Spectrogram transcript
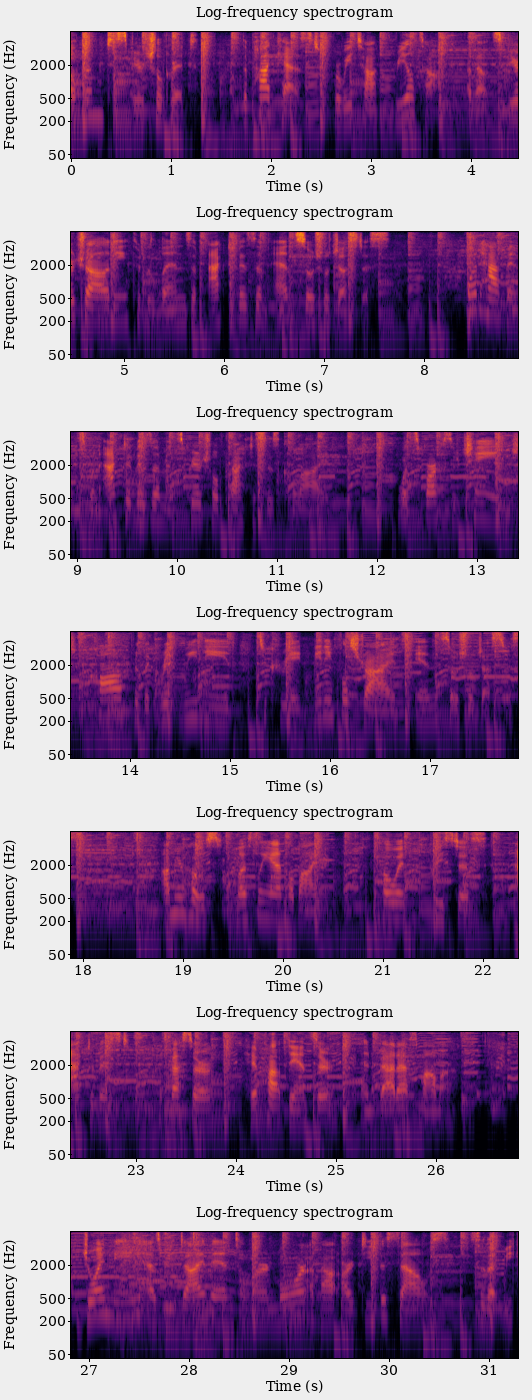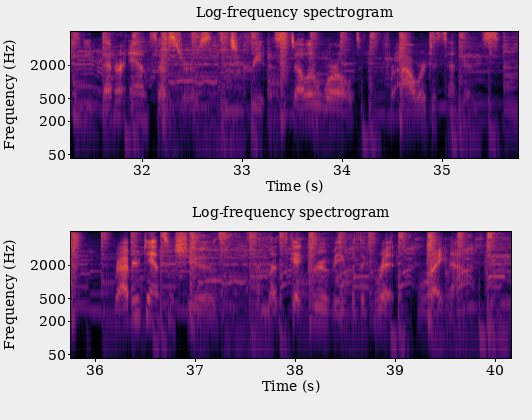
Welcome to Spiritual Grit, the podcast where we talk real talk about spirituality through the lens of activism and social justice. What happens when activism and spiritual practices collide? What sparks of change call for the grit we need to create meaningful strides in social justice? I'm your host, Leslie Ann Hobayan, poet, priestess, activist, professor, hip hop dancer, and badass mama. Join me as we dive in to learn more about our deepest selves so that we can be better ancestors to create a stellar world for our descendants. Grab your dancing shoes and let's get groovy with the grit right now.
